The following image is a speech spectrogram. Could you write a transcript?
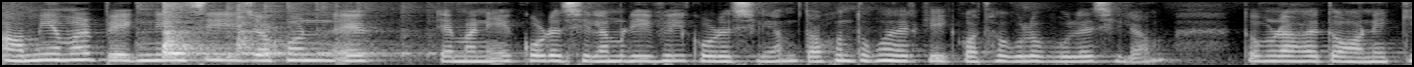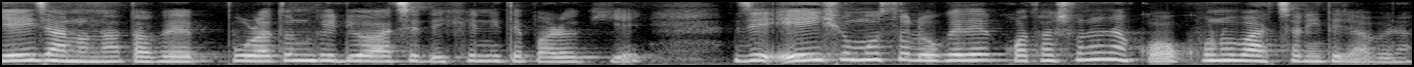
আমি আমার প্রেগনেন্সি যখন মানে করেছিলাম রিভিল করেছিলাম, তখন তোমাদেরকে এই কথাগুলো বলেছিলাম। তোমরা হয়তো অনেকেই জানো না, তবে পুরাতন ভিডিও আছে, দেখে নিতে পারো গিয়ে, যে এই সমস্ত লোকেদের কথা শুনে না কখনো বাচ্চা নিতে যাবে না।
